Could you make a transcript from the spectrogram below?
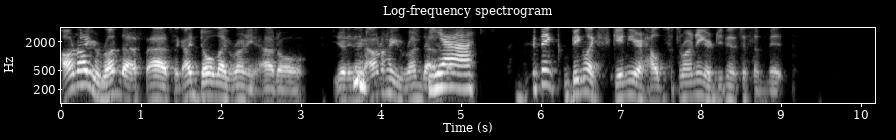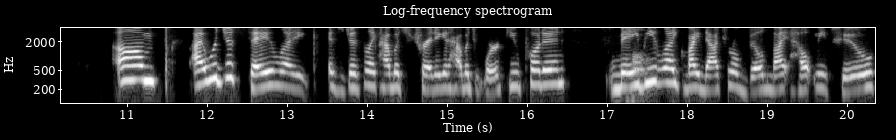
I don't know how you run that fast. Like I don't like running at all. You know what I mean? Like, I don't know how you run that. fast. yeah Do you think being like skinnier helps with running, or do you think it's just a myth? Um, I would just say like it's just like how much training and how much work you put in. Maybe like my natural build might help me too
